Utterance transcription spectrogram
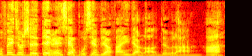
无非就是电源线布线比较烦一点了，对不啦？啊，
